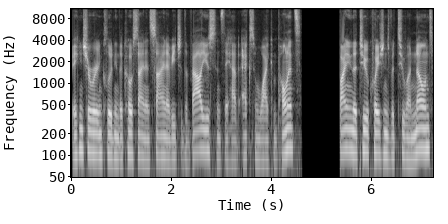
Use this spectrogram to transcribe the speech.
making sure we're including the cosine and sine of each of the values since they have x and y components, finding the two equations with two unknowns,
